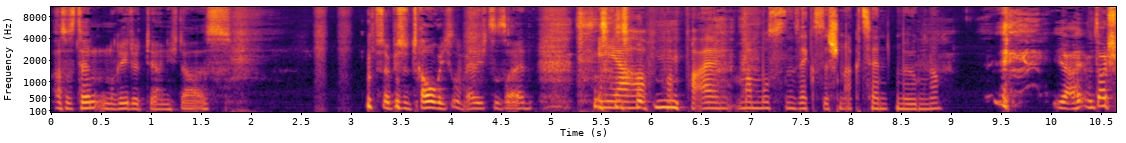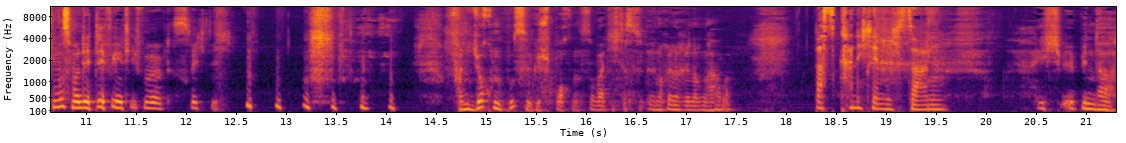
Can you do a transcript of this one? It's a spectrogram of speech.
Assistenten redet, der nicht da ist. Ist ein bisschen traurig, um ehrlich zu sein. Ja, So, vor, hm. vor allem, man muss einen sächsischen Akzent mögen, ne? Ja, im Deutschen muss man den definitiv mögen, das ist richtig. Von Jochen Busse gesprochen, soweit ich das noch in Erinnerung habe. Das kann ich dir nicht sagen. Ich bin da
